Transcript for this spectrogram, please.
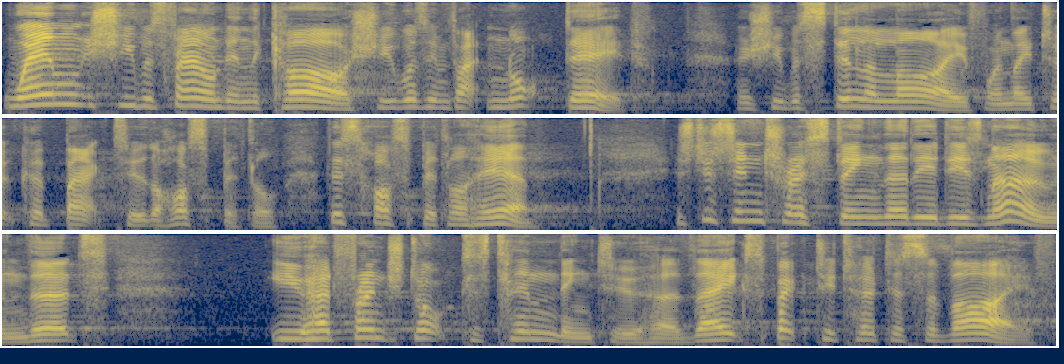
When she was found in the car, she was in fact not dead, and she was still alive when they took her back to the hospital. This hospital here. It's just interesting that it is known that you had French doctors tending to her. They expected her to survive.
